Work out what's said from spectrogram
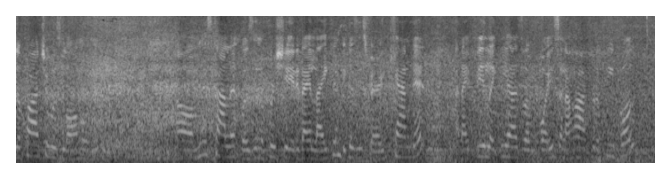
departure was long overdue. Um, his talent wasn't appreciated. I like him because he's very candid, and I feel like he has a voice and a heart for the people.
